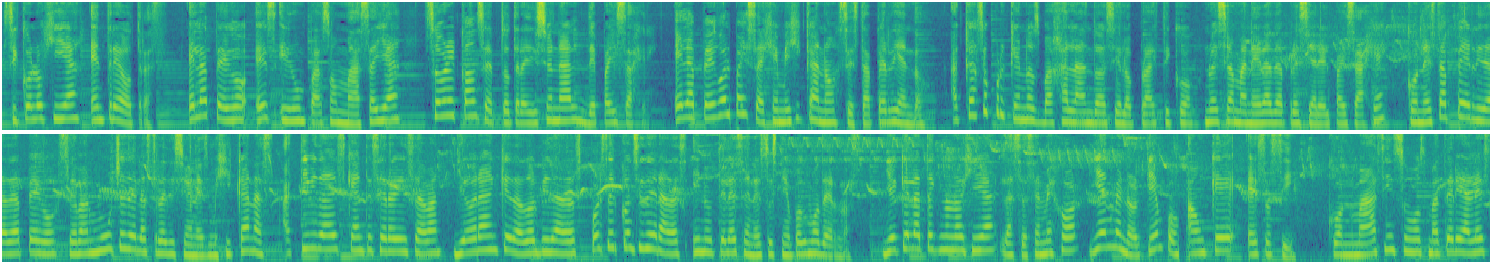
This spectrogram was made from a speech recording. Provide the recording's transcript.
psicología, entre otras. El apego es ir un paso más allá sobre el concepto tradicional de paisaje. El apego al paisaje mexicano se está perdiendo. ¿Acaso porque nos va jalando hacia lo práctico nuestra manera de apreciar el paisaje? Con esta pérdida de apego se van muchas de las tradiciones mexicanas, actividades que antes se realizaban y ahora han quedado olvidadas por ser consideradas inútiles en estos tiempos modernos, ya que la tecnología las hace mejor y en menor tiempo, aunque eso sí, con más insumos materiales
